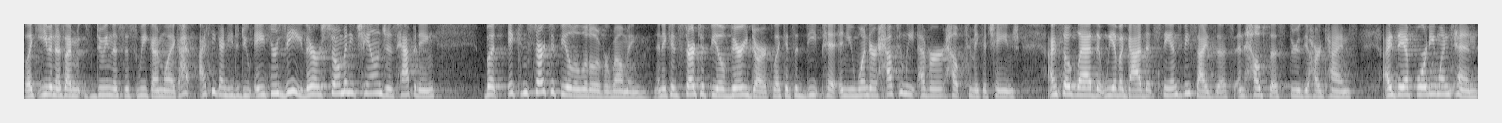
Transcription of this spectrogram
like, even as I'm doing this this week, I'm like, I, I think I need to do A through Z. There are so many challenges happening, but it can start to feel a little overwhelming and it can start to feel very dark, like it's a deep pit, and you wonder, how can we ever help to make a change? I'm so glad that we have a God that stands beside us and helps us through the hard times. Isaiah 41:10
